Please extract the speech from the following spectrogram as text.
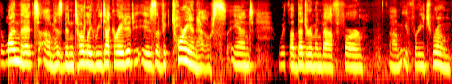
the one that um, has been totally redecorated is a Victorian house, and with a bedroom and bath for um, for each room.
